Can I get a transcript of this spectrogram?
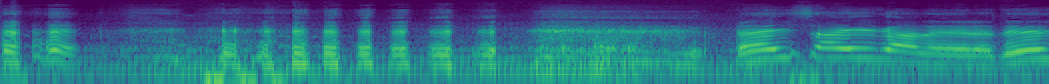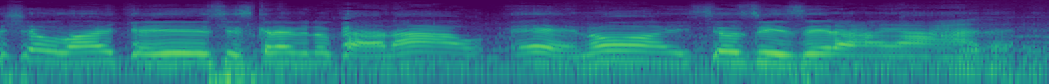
é isso aí, galera. Deixa o like aí, se inscreve no canal. É nóis, seus viseiros arranhados.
